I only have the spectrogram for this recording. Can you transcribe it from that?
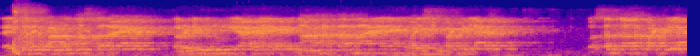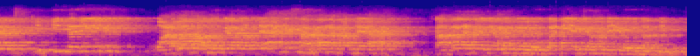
त्याच्यामध्ये पांडू मास्तर आहे बर्डे गुरुजी आहे वसंतदादा पाटील आहे कितीतरी वाळवा तालुक्यामधल्या आणि सातारामधल्या सातारा जिल्ह्यामधल्या लोकांनी याच्यामध्ये योगदान दिले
